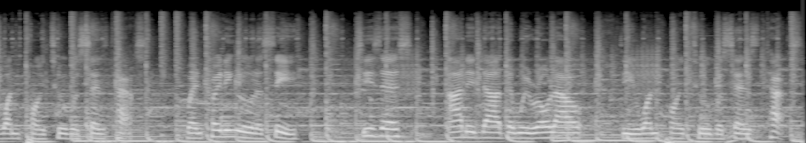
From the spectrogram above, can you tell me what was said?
1.2% tax when trading LUNC. CZ added that they will roll out the 1.2% tax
